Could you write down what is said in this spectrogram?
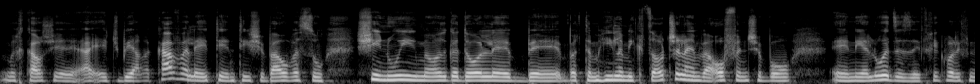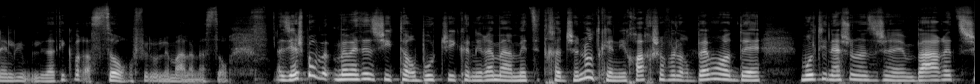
מחקר שה-HBR עקב על AT&T שבאו ועשו שינוי מאוד גדול אה, בתמהיל המקצועות שלהם והאופן שבו אה, ניהלו את זה, זה התחיל כבר לפני, לדעתי כבר עשור, אפילו למעלה מעשור. אז יש פה באמת איזושהי תרבות שהיא כנראה מאמצת חדשנות, כי אני יכולה לחשוב על הרבה מאוד מולטינשיונלס בארץ, ש...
